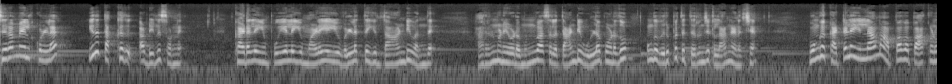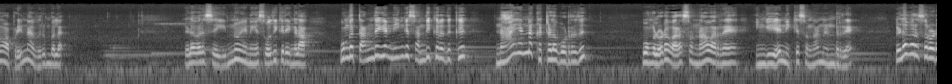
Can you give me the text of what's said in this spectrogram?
சிறமேல் கொள்ள இது தக்கது அப்படின்னு சொன்னேன். கடலையும் புயலையும் மழையையும் வெள்ளத்தையும் தாண்டி வந்தேன். அரண்மனையோட முன்வாசலை தாண்டி உள்ளே போனதும் உங்கள் விருப்பத்தை தெரிஞ்சுக்கலான்னு நினச்சேன். உங்கள் கட்டளை இல்லாமல் அப்பாவை பார்க்கணும் அப்படின்னு நான் விரும்பலை. இளவரசை இன்னும் என்னைய சோதிக்கிறீங்களா? உங்கள் தந்தையை நீங்கள் சந்திக்கிறதுக்கு நான் என்ன கட்டளை போடுறது? உங்களோட வர சொன்னால் வர்றேன் இங்கேயே நிற்க சொன்னால் நின்றுறேன். இளவரசரோட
